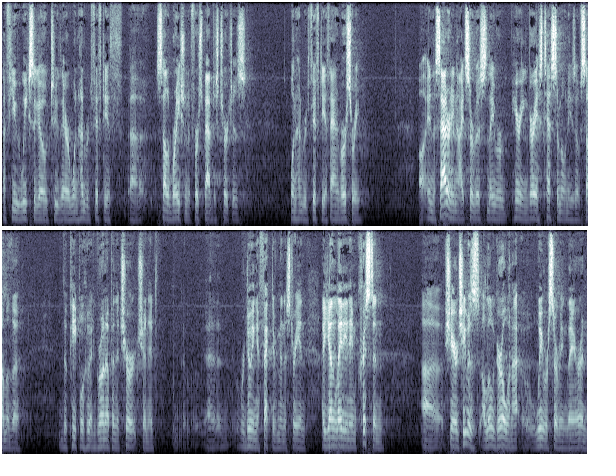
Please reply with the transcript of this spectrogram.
a few weeks ago to their 150th uh, celebration at First Baptist Church's 150th anniversary, uh, in the Saturday night service, they were hearing various testimonies of some of the, the people who had grown up in the church and had, uh, were doing effective ministry. And a young lady named Kristen uh, shared. She was a little girl when I, we were serving there, and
